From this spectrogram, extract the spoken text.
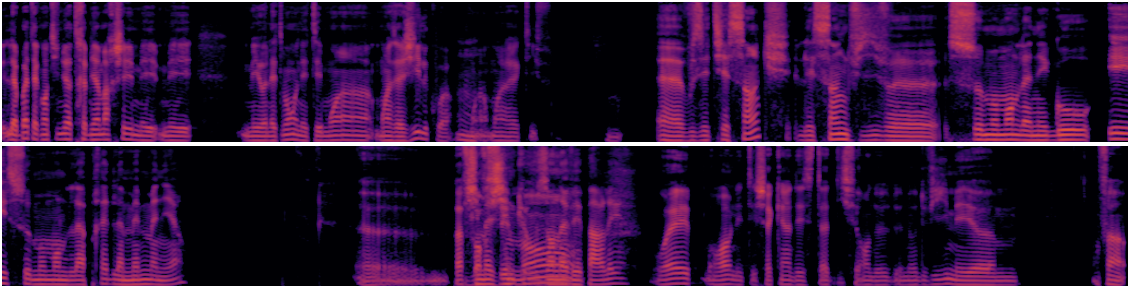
La boîte a continué à très bien marcher, mais, mais, mais honnêtement, on était moins, moins agile, quoi, Mm. moins, moins réactif. Euh, vous étiez cinq. Les cinq vivent euh, ce moment de la négo et ce moment de l'après de la même manière. Euh, pas J'imagine que vous en avez parlé. Ouais, bon, on était chacun à des stades différents de, de notre vie, mais euh, enfin,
